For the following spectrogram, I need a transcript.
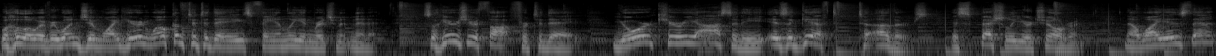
Well, hello everyone, Jim White here, and welcome to today's Family Enrichment Minute. So here's your thought for today. Your curiosity is a gift to others, especially your children. Now, why is that?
